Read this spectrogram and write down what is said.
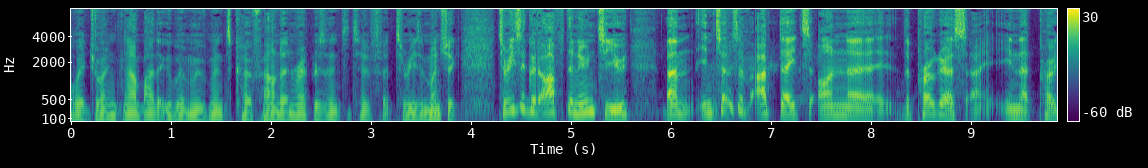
We're joined now by the Uber Movement co-founder and representative, uh, Teresa Munchik. Teresa, good afternoon to you. Um, in terms of updates on uh, the progress uh, in that pro-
